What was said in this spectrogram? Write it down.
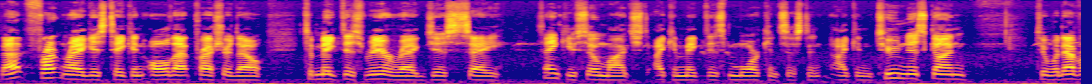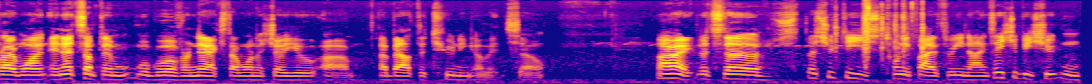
that front reg is taking all that pressure though to make this rear reg just say thank you so much. I can make this more consistent. I can tune this gun to whatever I want. And that's something we'll go over next. I want to show you uh, about the tuning of it so all right, let's uh, let's shoot these 25 three nines. They should be shooting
